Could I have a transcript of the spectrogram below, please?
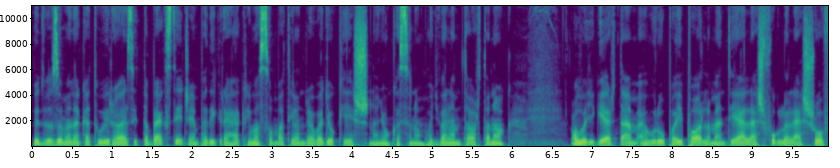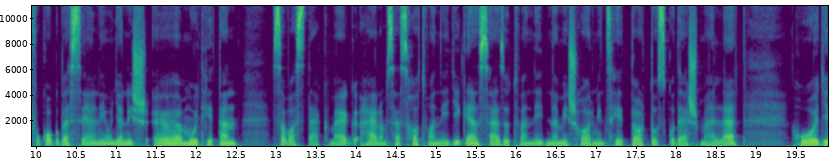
Üdvözlöm Önöket újra, ez itt a Backstage, én pedig Rehák Rima Szombati Andrea vagyok, és nagyon köszönöm, hogy velem tartanak. Ahogy ígértem, európai parlamenti állásfoglalásról fogok beszélni, ugyanis múlt héten szavazták meg 364 igen, 154 nem és 37 tartózkodás mellett, hogy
